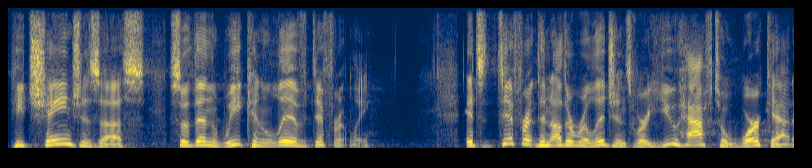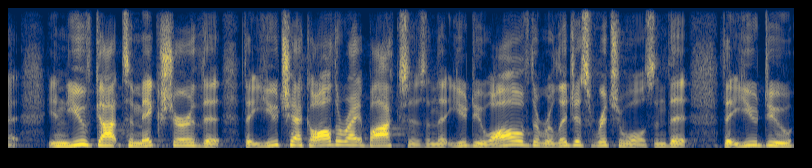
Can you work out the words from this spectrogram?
He changes us, so then we can live differently. It's different than other religions where you have to work at it. And you've got to make sure that, that you check all the right boxes and that you do all of the religious rituals and that, that you do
